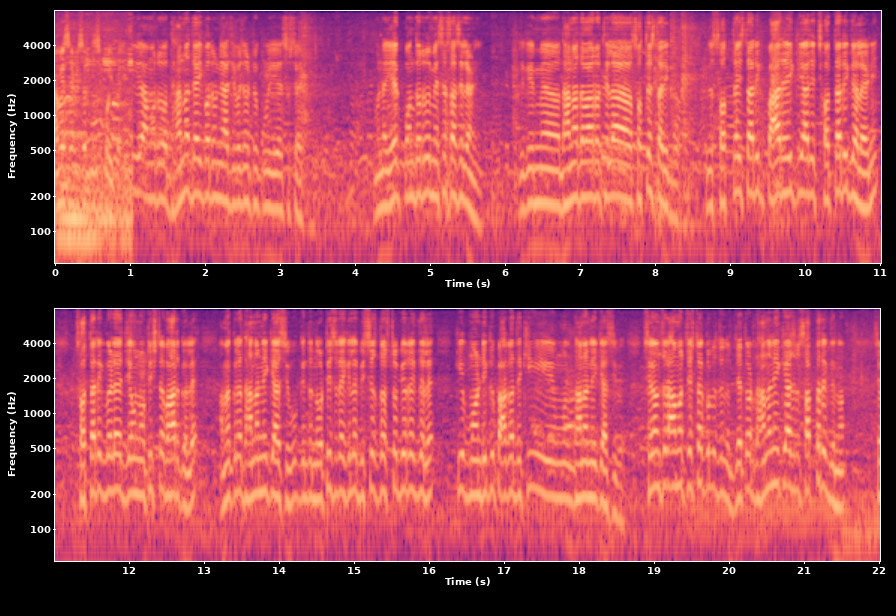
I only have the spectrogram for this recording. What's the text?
ଆମେ ସେ ବିଷୟରେ କିଛି କହିପାରିବୁ ଆମର ଧାନ ଯାଇପାରୁନି ଆଜି ପର୍ଯ୍ୟନ୍ତ ଇଏ ସୋସାଇଟି ମାନେ ଏକ ପନ୍ଦରରୁ ମେସେଜ୍ ଆସିଲାଣି ଯେ କି ଧାନ ଦେବାର ଥିଲା ସତେଇଶ ତାରିଖର যে সতেইশ তারিখ পার হয়েকি আজ ছ তারিখ হলানি ছ তারিখ বেড়ে যে নোটিসটা বাহার কলে আমি কলে ধান নিয়ে আসবু কিন্তু নোটিস রাখলে বিশেষ দ্রষ্টব্য রাখিদেলে কি মন্ডিকে পাগ দেখি ধান নিয়ে আসবে সেই অনুসারে আমার চেষ্টা কলু যেত ধান নিয়ে আসবে সাত তারিখ দিন সে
